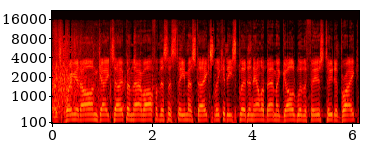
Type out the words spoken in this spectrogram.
Let's bring it on. Gates open. They're off of the Sistema Stakes. Lickety Split and Alabama Gold were the first two to break.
